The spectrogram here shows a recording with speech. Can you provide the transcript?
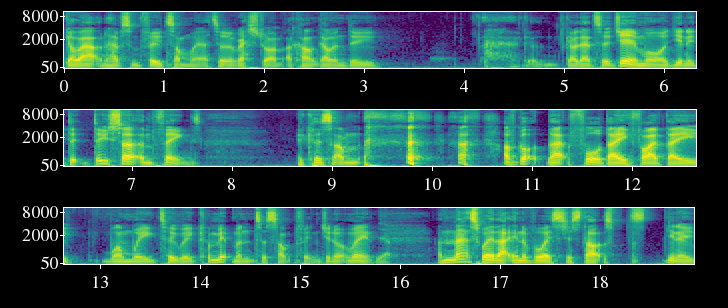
go out and have some food somewhere to a restaurant. I can't go and do go down to the gym or you know do, do certain things because I'm I've got that four day, five day, one week, two week commitment to something. Do you know what I mean? Yeah. And that's where that inner voice just starts, you know,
